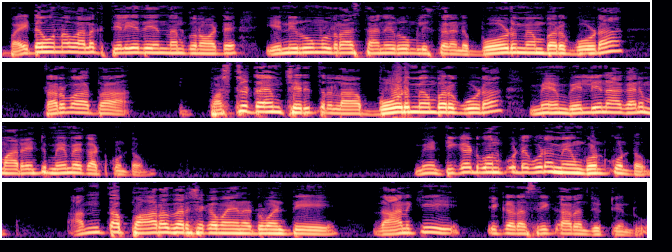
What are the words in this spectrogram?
బయట ఉన్న వాళ్ళకి తెలియదు ఏందనుకున్నాం అంటే ఎన్ని రూములు రాస్తే అన్ని రూములు ఇస్తారండి బోర్డు మెంబర్ కూడా తర్వాత ఫస్ట్ టైం చరిత్రలో బోర్డు మెంబర్ కూడా మేము వెళ్ళినా కానీ మా రెంట్ మేమే కట్టుకుంటాం. మేము టికెట్ కొనుక్కుంటే కూడా మేము కొనుక్కుంటాం. అంత పారదర్శకమైనటువంటి దానికి ఇక్కడ శ్రీకారం చుట్టిండ్రు.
